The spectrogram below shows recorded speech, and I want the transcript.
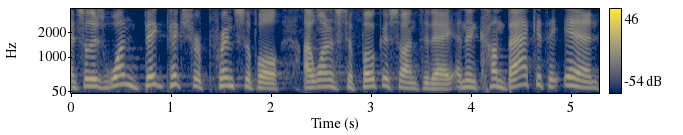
And so there's one big picture principle I want us to focus on today, and then come back at the end,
